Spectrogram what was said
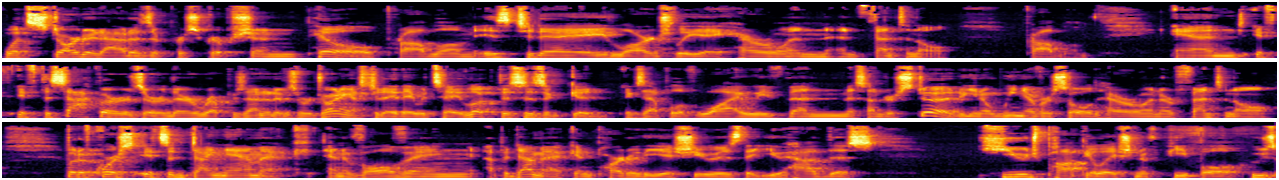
what started out as a prescription pill problem is today largely a heroin and fentanyl problem. And if, if the Sacklers or their representatives were joining us today, they would say, look, this is a good example of why we've been misunderstood. You know, we never sold heroin or fentanyl. But of course, it's a dynamic and evolving epidemic. And part of the issue is that you had this huge population of people whose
